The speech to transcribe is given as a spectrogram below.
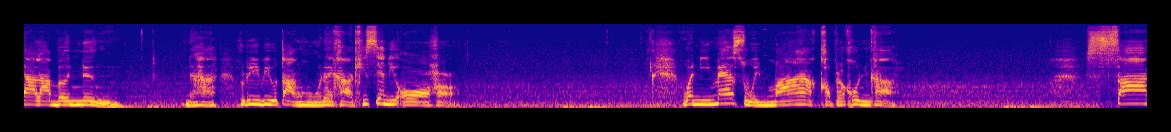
ดาราเบอร์หนึ่งนะคะรีวิวต่างหูหน่อยค่ะคริสเตียนดีออค่ะ วันนี้แม่สวยมากขอบพระคุณค่ะ สร้าง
